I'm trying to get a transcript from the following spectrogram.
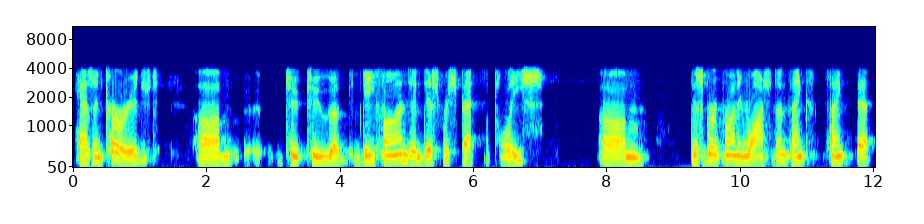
has encouraged um, to to uh, defund and disrespect the police. Um, this group running Washington thinks think that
